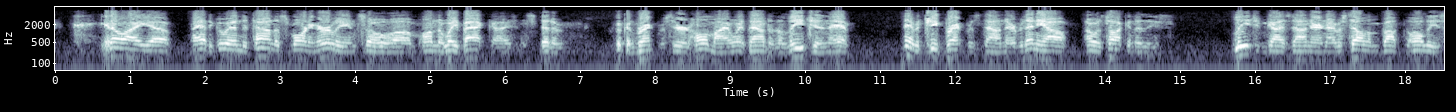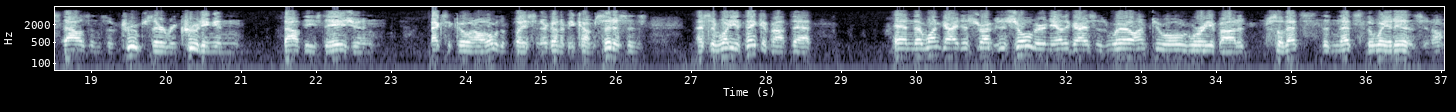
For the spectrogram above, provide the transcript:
You know, I uh, I had to go into town this morning early, and so um, on the way back, I instead of cooking breakfast here at home, I went down to the Legion. They have they have a cheap breakfast down there. But anyhow, I was talking to these Legion guys down there, and I was telling them about all these thousands of troops they're recruiting in Southeast Asia and Mexico and all over the place, and they're going to become citizens. I said, "What do you think about that?" And uh, one guy just shrugs his shoulder, and the other guy says, "Well, I'm too old to worry about it." So that's the that's the way it is, you know.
